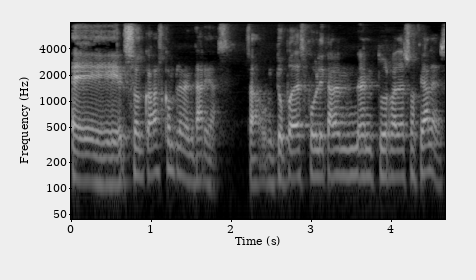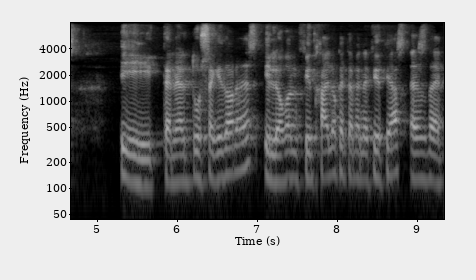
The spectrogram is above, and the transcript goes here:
Eh, son cosas complementarias. O sea, tú puedes publicar en, en, tus redes sociales y tener tus seguidores y luego en FitHigh lo que te beneficias es de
